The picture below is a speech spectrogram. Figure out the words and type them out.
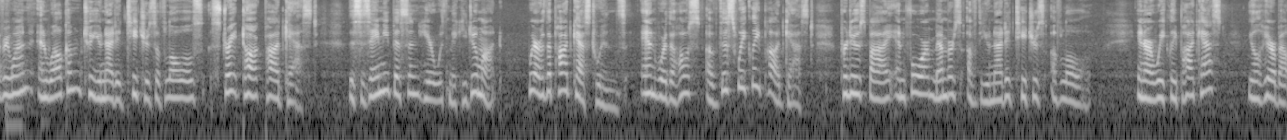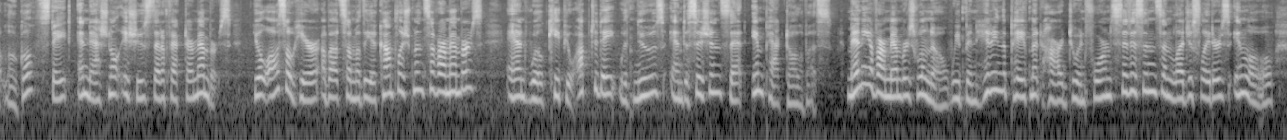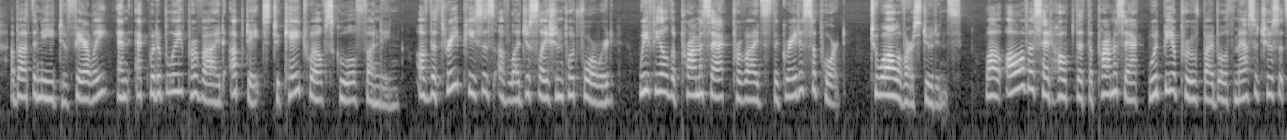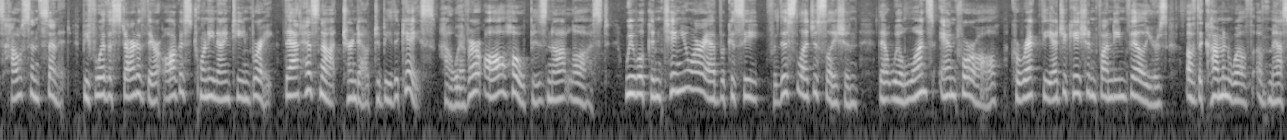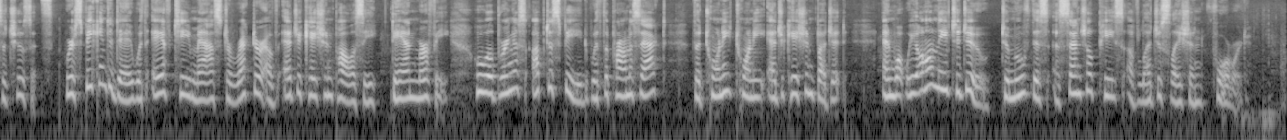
everyone, and welcome to United Teachers of Lowell's Straight Talk podcast. This is Amy Bisson here with Mickey Dumont. We're the podcast twins, and we're the hosts of this weekly podcast produced by and for members of the United Teachers of Lowell. In our weekly podcast, you'll hear about local, state, and national issues that affect our members. You'll also hear about some of the accomplishments of our members and will keep you up to date with news and decisions that impact all of us. Many of our members will know we've been hitting the pavement hard to inform citizens and legislators in Lowell about the need to fairly and equitably provide updates to K 12 school funding. Of the three pieces of legislation put forward, we feel the Promise Act provides the greatest support to all of our students. While all of us had hoped that the Promise Act would be approved by both Massachusetts House and Senate before the start of their August 2019 break, that has not turned out to be the case. However, all hope is not lost. We will continue our advocacy for this legislation that will once and for all correct the education funding failures of the Commonwealth of Massachusetts. We're speaking today with AFT Mass Director of Education Policy, Dan Murphy, who will bring us up to speed with the Promise Act, the 2020 education budget, and what we all need to do to move this essential piece of legislation forward.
